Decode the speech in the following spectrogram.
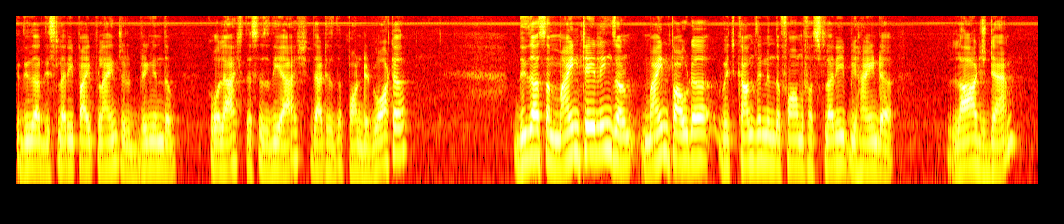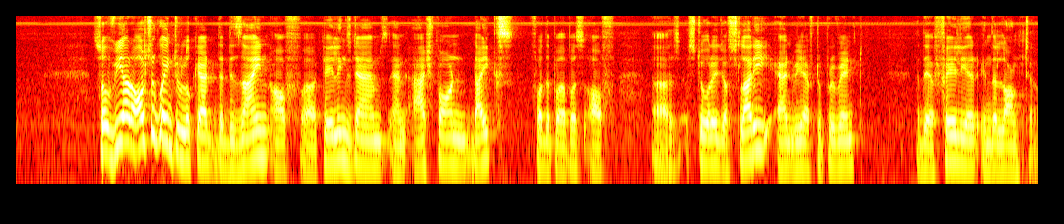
These are the slurry pipelines will bring in the coal ash. This is the ash, that is the ponded water. These are some mine tailings or mine powder which comes in in the form of a slurry behind a large dam. So, we are also going to look at the design of uh, tailings dams and ash pond dikes for the purpose of uh, storage of slurry and we have to prevent their failure in the long term.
